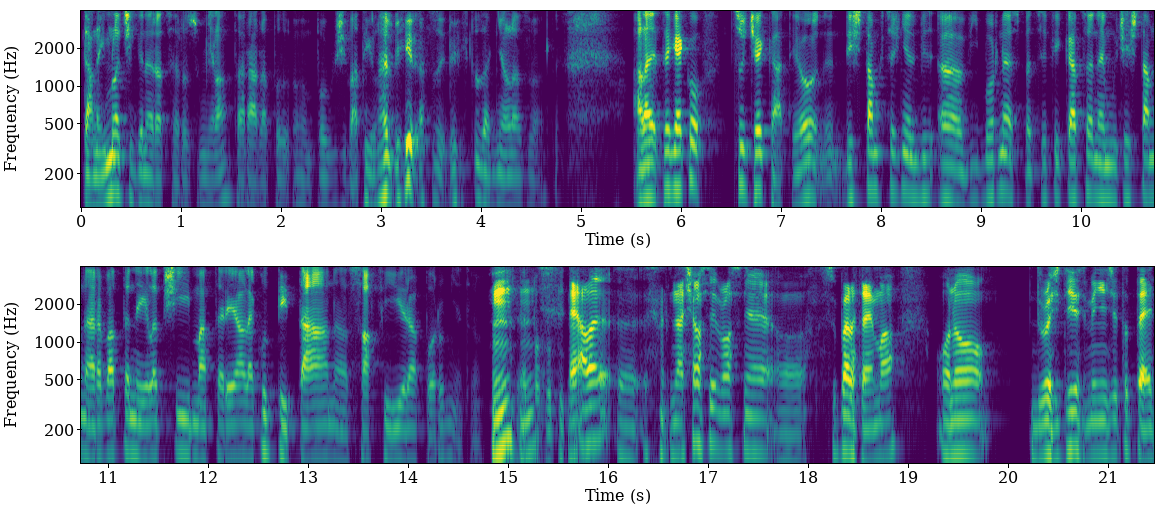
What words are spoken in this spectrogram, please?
ta nejmladší generace rozuměla, ta ráda používá tyhle výrazy, bych to tak měl nazvat. Ale tak jako, co čekat, jo? Když tam chceš mít eh, výborné specifikace, nemůžeš tam narvat ten nejlepší materiál jako titán, safír a podobně. To, hmm, to je hmm. Ne, ale uh, načal si vlastně uh, super téma, ono důležité je změnit, že to T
